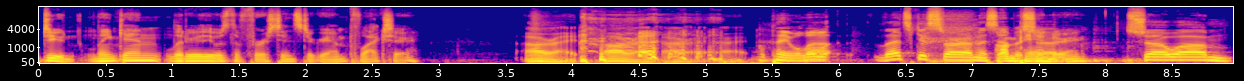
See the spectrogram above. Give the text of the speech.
dude. Lincoln literally was the first Instagram flexer. All right. All right. All right. All right. We'll table Well, that. let's get started on this episode. I'm pandering. So, um,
